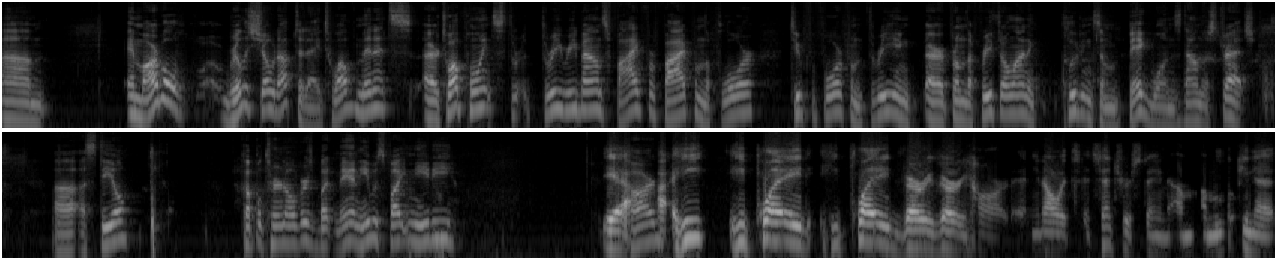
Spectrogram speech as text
um, and Marble really showed up today. Twelve minutes or twelve points, th- three rebounds, five for five from the floor, two for four from three and or from the free throw line, including some big ones down the stretch. Uh, a steal, a couple turnovers, but man, he was fighting Edey. Yeah, hard. Uh, he he played he played very very hard and you know, it's it's interesting. I'm I'm looking at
